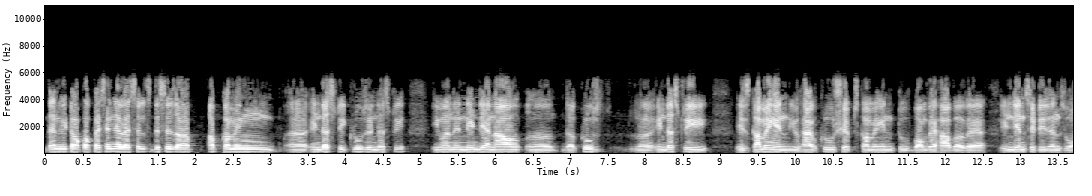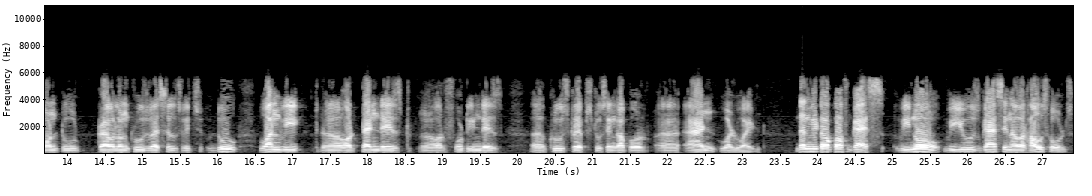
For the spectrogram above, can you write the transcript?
Then we talk of passenger vessels. This is a upcoming uh, industry, cruise industry. Even in India now, uh, the cruise uh, industry is coming in. You have cruise ships coming into Bombay Harbour where Indian citizens want to travel on cruise vessels which do one week uh, or 10 days uh, or 14 days uh, cruise trips to Singapore and worldwide. Then we talk of gas. We know we use gas in our households.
